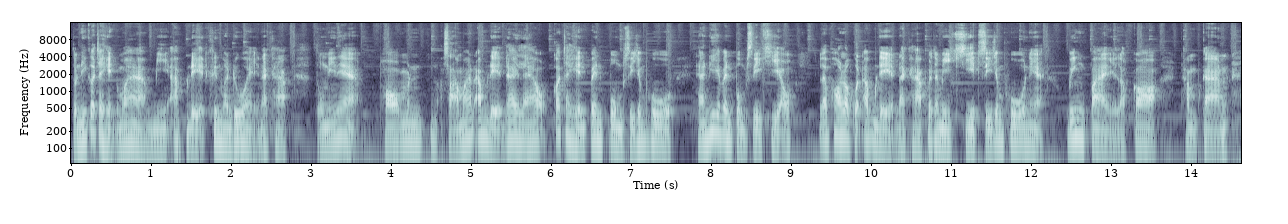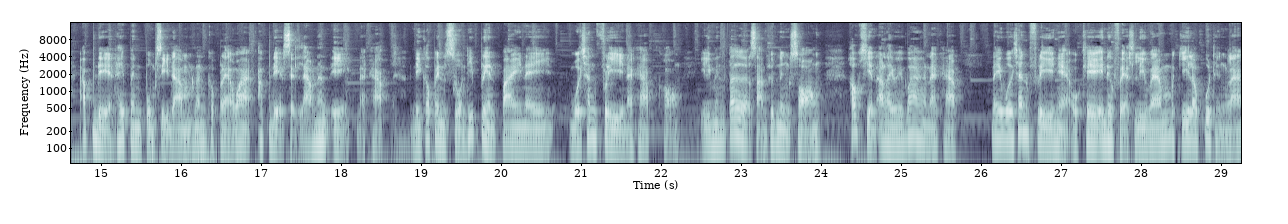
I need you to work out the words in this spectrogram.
ตัวนี้ก็จะเห็นว่ามีอัปเดตขึ้นมาด้วยนะครับ ตรงนี้เนี่ยพอมันสามารถอัปเดตได้แล้วก็จะเห็นเป็นปุ่มสีชมพู แทนที่จะเป็นปุ่มสีเขียว แล้วพอเรากดอัปเดตนะครับ ก็จะมีขีดสีชมพูเนี่ยวิ่งไปแล้วก็ทำการอัปเดตให้เป็นปุ่มสีดำนั่นก็แปลว่าอัปเดตเสร็จแล้วนั่นเองนะครับอันนี้ก็เป็นส่วนที่เปลี่ยนไปในเวอร์ชันฟรีนะครับของ Elementor 3.12 เขาเขียนอะไรไว้บ้างนะครับ ในเวอร์ชันฟรีเนี่ยโอเค Interface Revamp เมื่อกี้เราพูดถึงแล้ว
